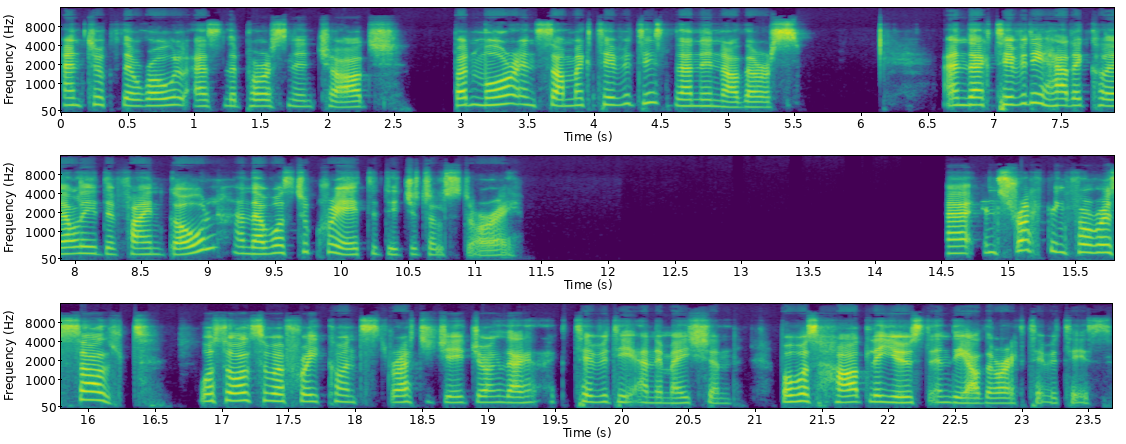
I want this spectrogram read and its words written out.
and took the role as the person in charge, but more in some activities than in others. And the activity had a clearly defined goal, and that was to create a digital story. Uh, instructing for result was also a frequent strategy during the activity animation, but was hardly used in the other activities.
